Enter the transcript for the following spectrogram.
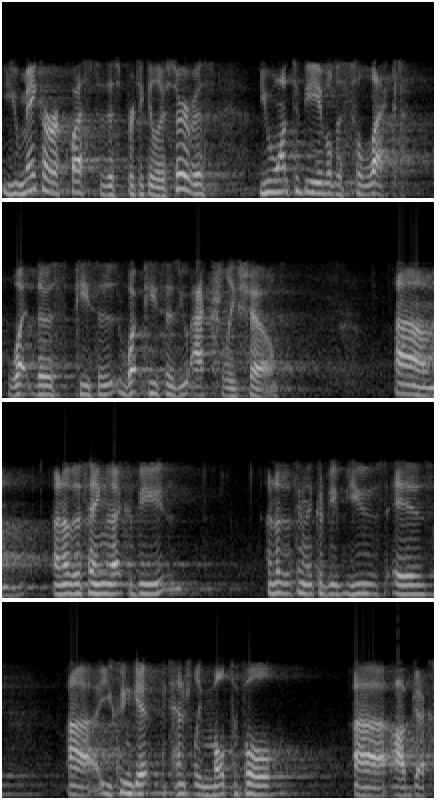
you make a request to this particular service, you want to be able to select what those pieces, what pieces you actually show. Um, another thing that could be, another thing that could be used is uh, you can get potentially multiple uh, objects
